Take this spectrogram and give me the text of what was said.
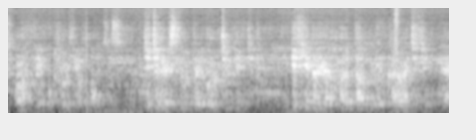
спортын бүх төрлийн хувцас, жижиг хэрэгслүүдээр өргөжүүлж дэлхийд даяар 25 мянган гаруй ажилчинтай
